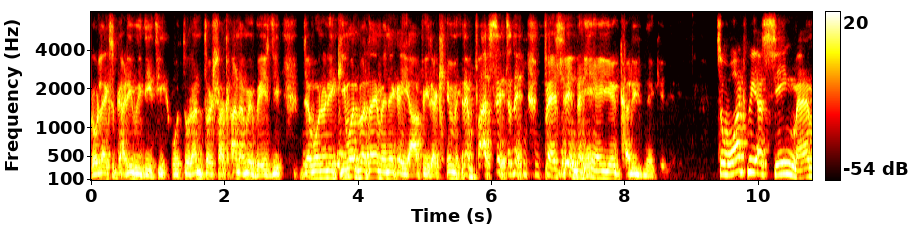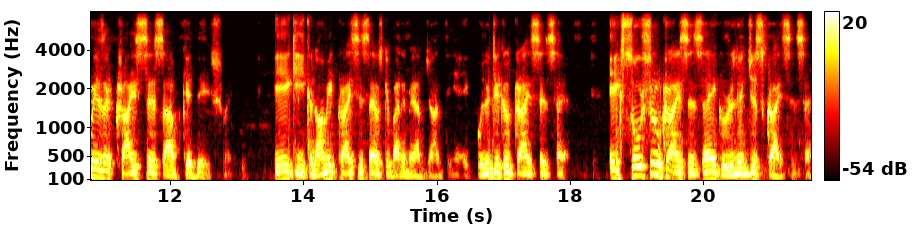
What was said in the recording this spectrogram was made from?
रोलेक्स घड़ी भी दी थी, वो तुरंत तो शखाना में भेज दी। जब उन्होंने कीमत बताई, मैंने कही आप ही रखे, मेरे पास इतने पैसे नहीं है ये खरीदने के लिए. So what we are seeing ma'am is a crisis आपके देश में। एक इकोनॉमिक क्राइसिस है, उसके बारे में आप जानती हैं। एक पॉलिटिकल क्राइसिस है, एक सोशल क्राइसिस है, एक रिलीजियस क्राइसिस है।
